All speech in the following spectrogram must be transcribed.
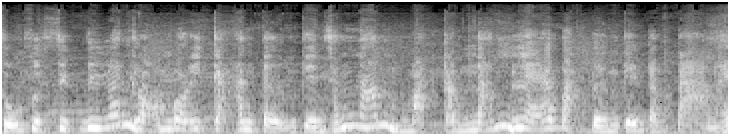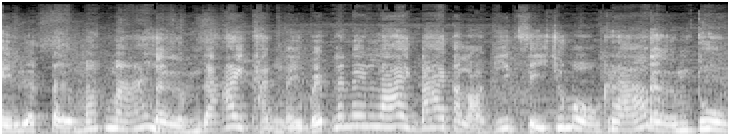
สูงสุด 10 เดือนพร้อมบริการเติมเกมชั้นนำบัตรกำนันและบัตรเติมเกมต่างๆ ให้เลือกเติมมากมาย เติมได้ทั้งในเว็บและในไลน์ได้ตลอด 24 ชั่วโมงครับ เติมถูก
